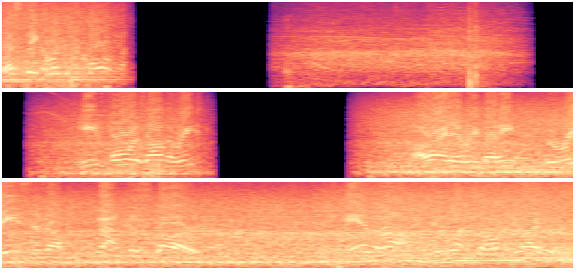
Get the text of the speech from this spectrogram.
Let's take a look at the qualifying. Heat 4 is on the race. Alright everybody, the race is about to start. And they're off. Good luck to all the drivers.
